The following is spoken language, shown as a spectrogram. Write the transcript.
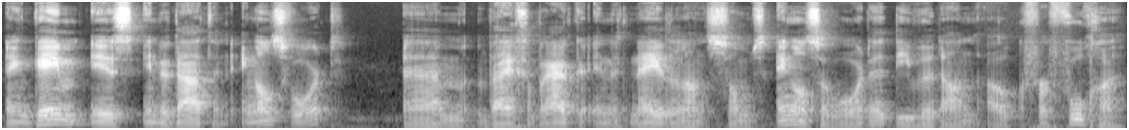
En game is inderdaad een Engels woord. Um, wij gebruiken in het Nederlands soms Engelse woorden die we dan ook vervoegen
